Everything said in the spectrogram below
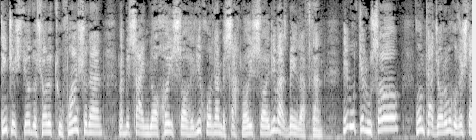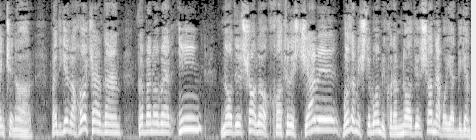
این کشتی ها دچار طوفان شدن و به سنگلاخ های ساحلی خوردن به صخره ساحلی و از بین رفتن. این بود که روسا اون تجارب رو گذاشتن کنار و دیگه رها کردن و بنابراین نادرشاه خاطرش جمعه بازم اشتباه می‌کنم نادرشاه نباید بگم.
